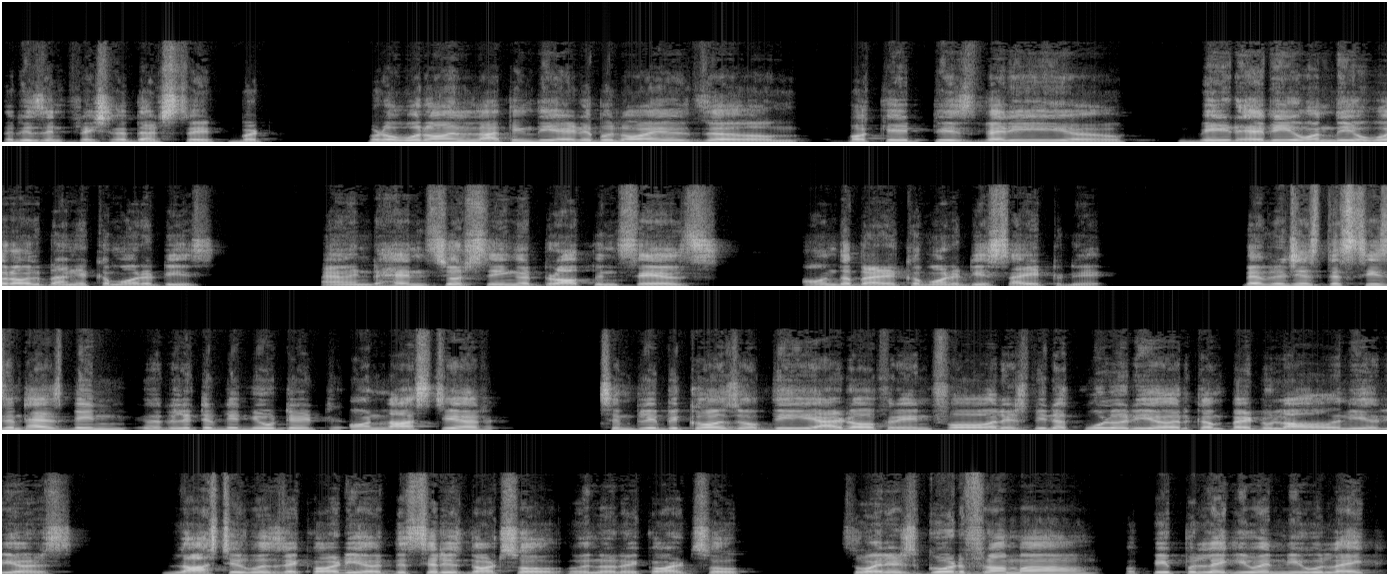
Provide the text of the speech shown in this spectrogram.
there is inflation at that state. But but overall, I think the edible oils um, bucket is very uh, weighed heavy on the overall branded commodities. And hence, you're seeing a drop in sales on the branded commodity side today. Beverages this season has been relatively muted on last year simply because of the add of rainfall. It's been a cooler year compared to earlier years. Last year was record year. This year is not so you know record. So so while it's good from uh, for people like you and me who like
